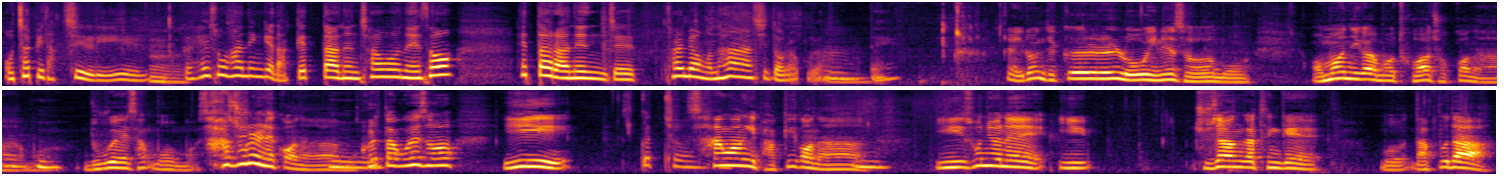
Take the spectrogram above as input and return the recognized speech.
어차피 닥칠 일 그러니까 해소하는 게 낫겠다는 차원에서 했다라는 이제 설명은 하시더라고요. 네. 그러니까 이런 댓글로 인해서 뭐 어머니가 뭐 도와줬거나 뭐 누구의 상, 뭐, 뭐 사주를 했거나 뭐 그렇다고 해서 이 그쵸. 상황이 바뀌거나 이 소년의 이 주장 같은 게 뭐 나쁘다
